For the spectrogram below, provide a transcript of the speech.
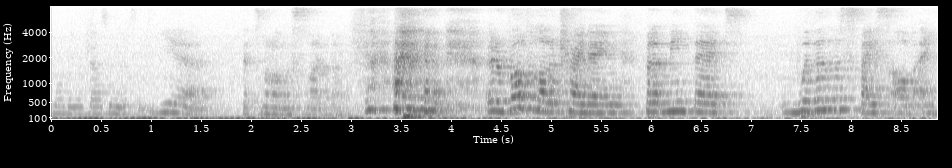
More than a thousand nurses. yeah, that's not on the slide though. it involved a lot of training, but it meant that within the space of a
